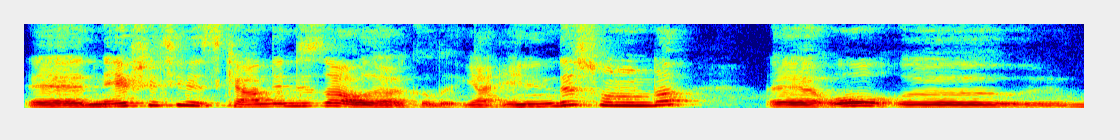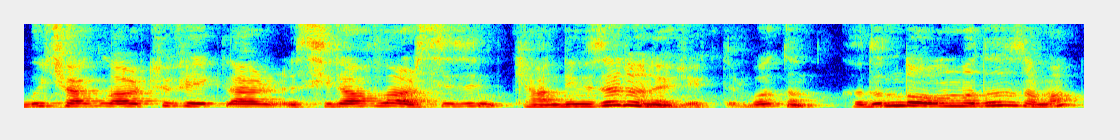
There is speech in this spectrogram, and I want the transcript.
e, nefretiniz kendinizle alakalı. Yani eninde sonunda e, o e, bıçaklar, tüfekler, silahlar sizin kendinize dönecektir. Bakın kadın da olmadığı zaman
